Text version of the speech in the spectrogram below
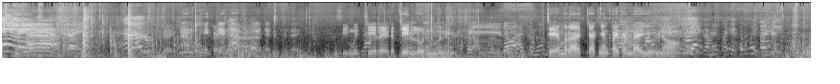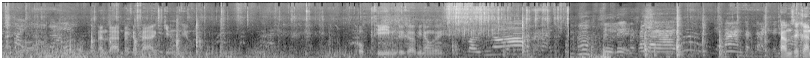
จ้าไก่น้ำเห็ดแป้งสีมือเจแลกับเจนล้นมานี่เจมาลาจักยังไปทางใดอยู่พี่น้องลานลานๆไปกระทากินอยู่ครบทีมคือเกับพี่น้องเลยซื้อเลขนะพะลานั่งกับไก่กันตำใส่กัน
